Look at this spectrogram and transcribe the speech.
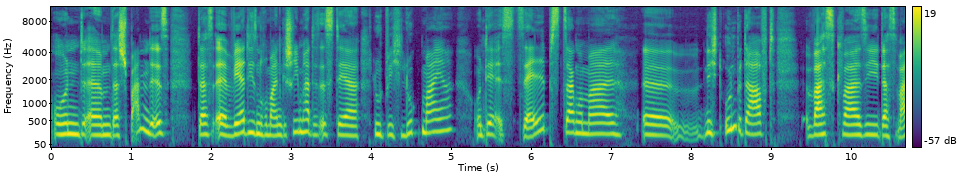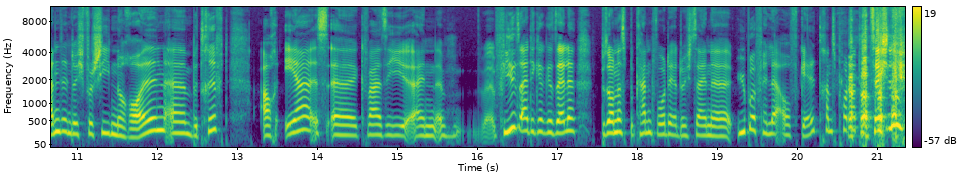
Und ähm, das Spannende ist, dass äh, wer diesen Roman geschrieben hat, das ist der Ludwig Luckmeier und der ist selbst, sagen wir mal, äh, nicht unbedarft, was quasi das Wandeln durch verschiedene Rollen äh, betrifft. Auch er ist äh, quasi ein äh, äh, vielseitiger Geselle. Besonders bekannt wurde er durch seine Überfälle auf Geldtransporter tatsächlich.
